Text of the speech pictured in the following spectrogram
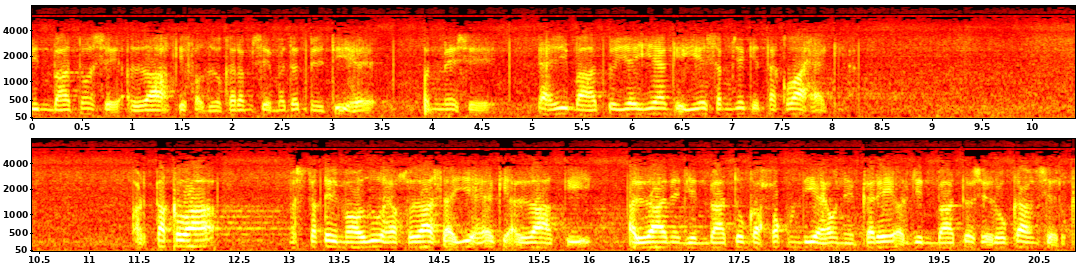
جن باتوں سے اللہ کے فضل و کرم سے مدد ملتی ہے، ان میں سے پہلی بات تو یہی ہے کہ یہ سمجھے کہ تقوا ہے کیا۔ اور تقوا مستقل موضوع ہے، خلاصہ یہ ہے کہ اللہ کی، اللہ نے جن باتوں کا حکم دیا ہے انہیں کرے اور جن باتوں سے روکا ان سے رک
